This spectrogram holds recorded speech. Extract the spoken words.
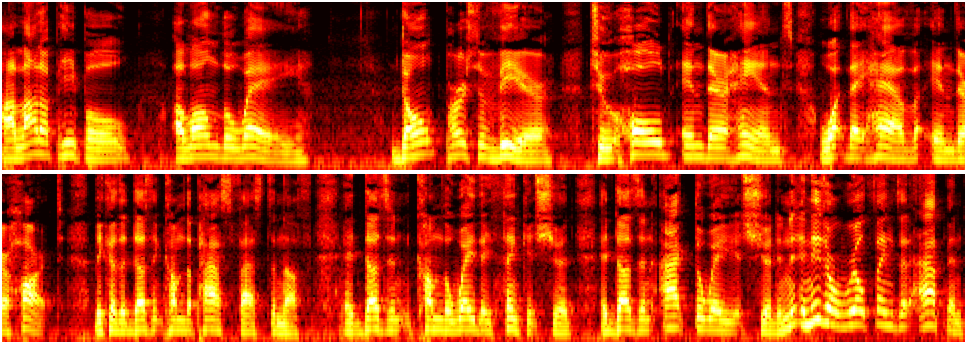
A lot of people along the way don't persevere to hold in their hands what they have in their heart because it doesn't come to pass fast enough. It doesn't come the way they think it should. It doesn't act the way it should. And, and these are real things that happen.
